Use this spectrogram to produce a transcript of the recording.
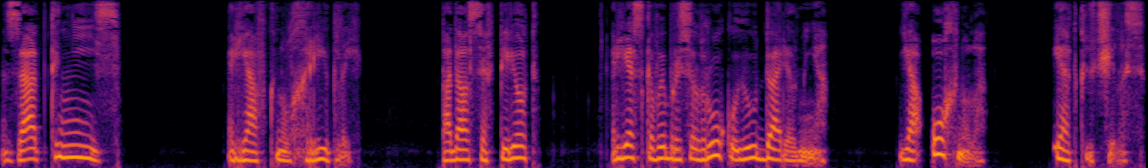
«Заткнись!» — рявкнул хриплый. Подался вперед, резко выбросил руку и ударил меня. Я охнула и отключилась.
